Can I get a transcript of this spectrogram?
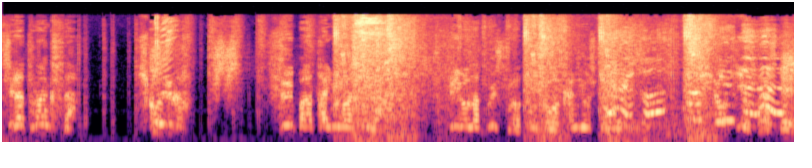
こちらトランクスだ。聞こえるか？スーパータイムマシンが必要な物資の転送は完了している。起動キーをプラして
